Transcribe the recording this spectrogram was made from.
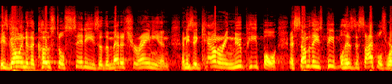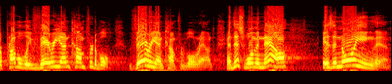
He's going to the coastal cities of the Mediterranean and he's encountering new people. As some of these people, his disciples, were probably very uncomfortable, very uncomfortable around. And this woman now is annoying them.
